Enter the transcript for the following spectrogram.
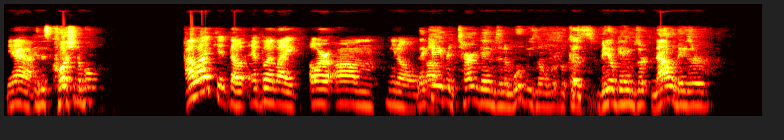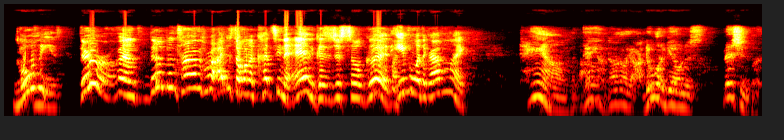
Yeah, and it's questionable. I like it though, eh, but like, or um, you know, They uh, can't even turn games into movies no more because video games are nowadays are movies. There have been there have been times where I just don't want a cutscene to end because it's just so good. Like- Even with the graphic, I'm like, damn, damn dog. Like, I do want to get on this mission, but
